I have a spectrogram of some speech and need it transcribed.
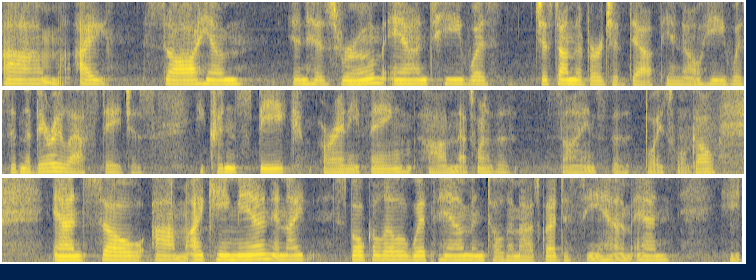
um, I saw him in his room, and he was just on the verge of death. You know, he was in the very last stages. He couldn't speak or anything. Um, that's one of the signs the voice will go. And so um, I came in and I spoke a little with him and told him I was glad to see him, and he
